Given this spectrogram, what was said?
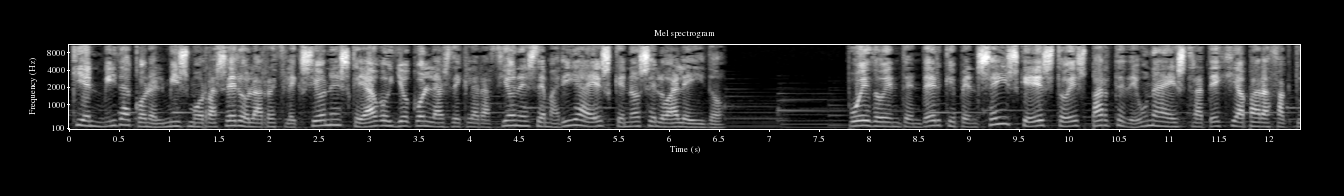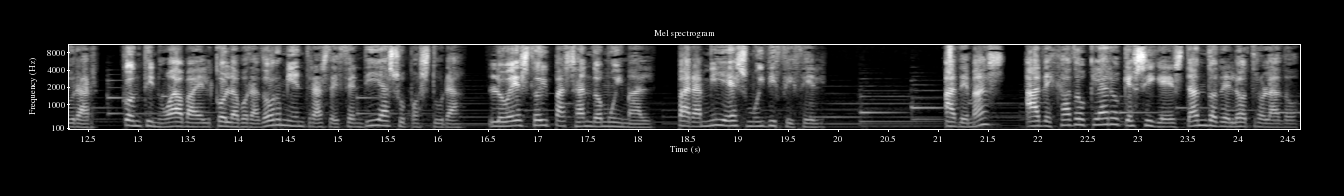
Quien mida con el mismo rasero las reflexiones que hago yo con las declaraciones de María es que no se lo ha leído. Puedo entender que penséis que esto es parte de una estrategia para facturar, continuaba el colaborador mientras defendía su postura, lo estoy pasando muy mal, para mí es muy difícil. Además, ha dejado claro que sigue estando del otro lado,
